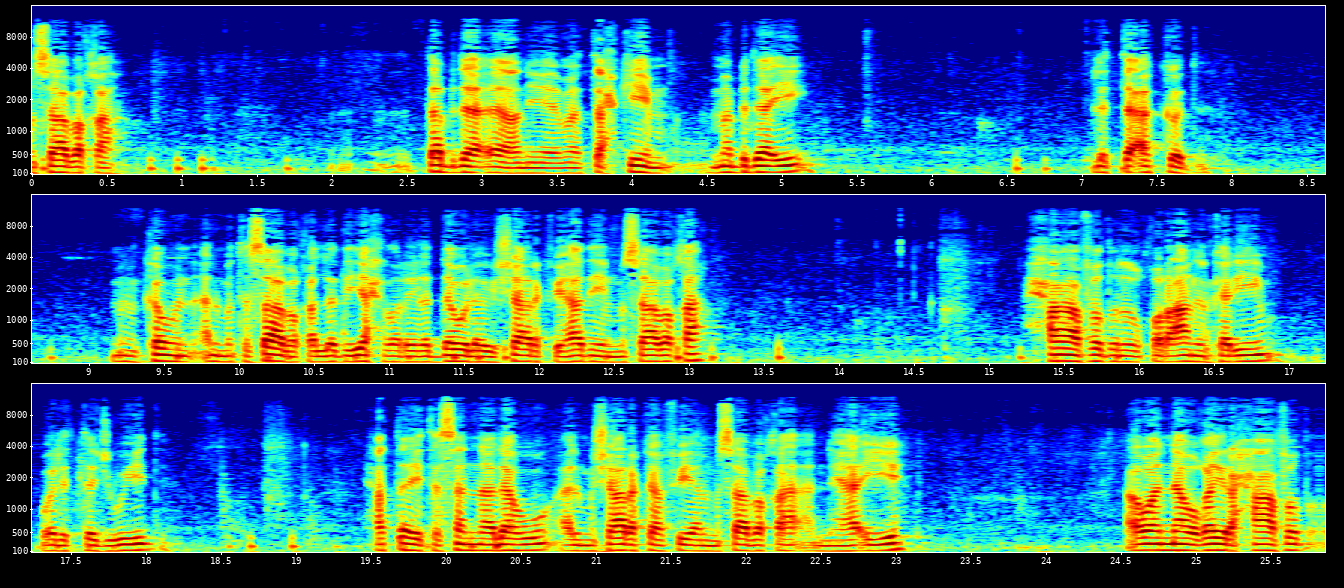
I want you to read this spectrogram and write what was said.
مسابقة تبدأ يعني تحكيم مبدئي للتأكد من كون المتسابق الذي يحضر إلى الدولة ويشارك في هذه المسابقة حافظ للقرآن الكريم وللتجويد حتى يتسنى له المشاركة في المسابقة النهائية. أو أنه غير حافظ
